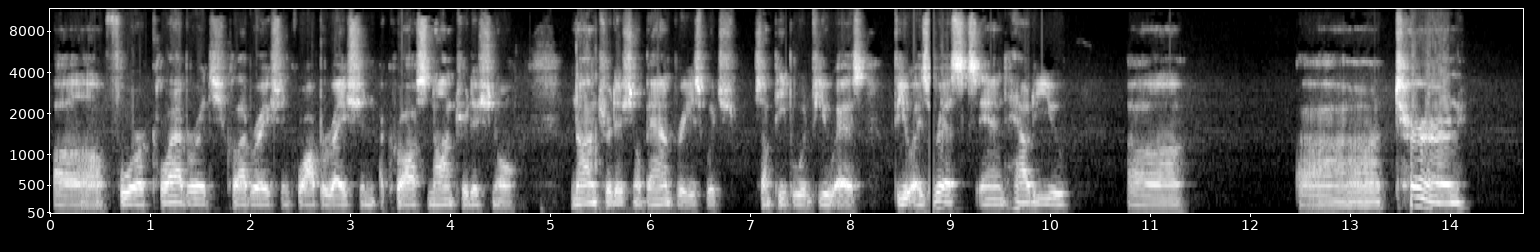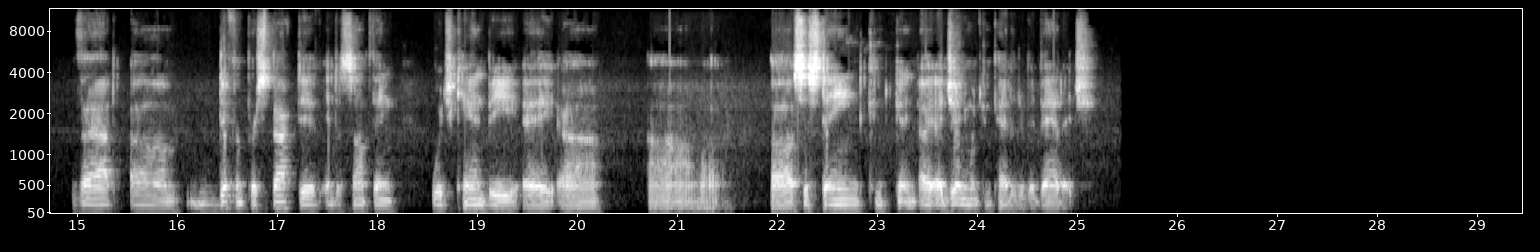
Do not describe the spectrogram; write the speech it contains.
uh, for collaboration, collaboration, cooperation across non-traditional non-traditional boundaries, which some people would view as view as risks, and how do you uh, uh, turn that um, different perspective into something which can be a, uh, uh, sustained, a genuine competitive advantage.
